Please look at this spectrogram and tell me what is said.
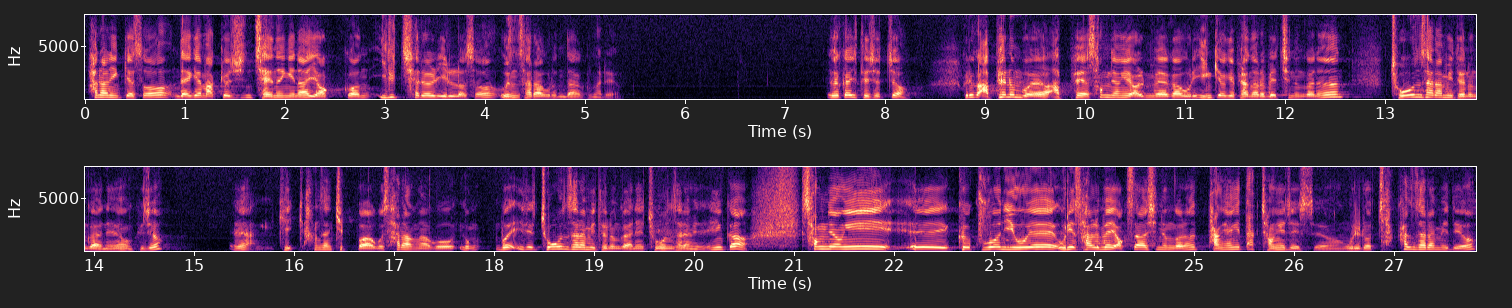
하나님께서 내게 맡겨주신 재능이나 여건 일체를 일러서 은사라고 그런다 그 말이에요. 여기까지 되셨죠? 그리고 앞에는 뭐예요? 앞에 성령의 열매가 우리 인격의 변화로 맺히는 거는 좋은 사람이 되는 거 아니에요? 그죠? 예, 항상 기뻐하고 사랑하고 용, 뭐 이제 좋은 사람이 되는 거 아니에요? 좋은 사람이. 그러니까 성령이 그 구원 이후에 우리 삶에 역사하시는 거는 방향이 딱 정해져 있어요. 우리로 착한 사람이 되어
